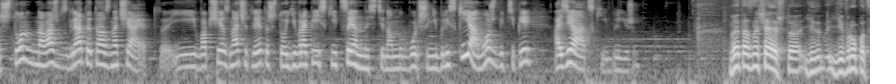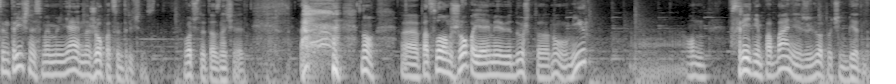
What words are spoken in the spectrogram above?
Что, на ваш взгляд, это означает? И вообще, значит ли это, что европейские ценности нам ну, больше не близки, а может быть теперь азиатские ближе? Но это означает, что европоцентричность мы меняем на жопоцентричность. Вот что это означает. Ну, э, под словом жопа я имею в виду, что ну, мир, э, он в среднем по бане живет очень бедно.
